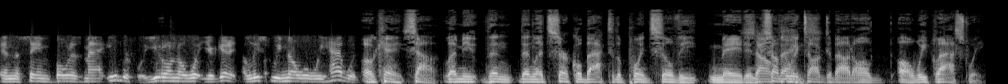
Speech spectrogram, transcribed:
in the same boat as Matt Eberflus. You don't know what you're getting. At least we know what we have with. Okay, Sal. Let me then. Then let's circle back to the point Silvy made and Sal, something we talked about all all week last week.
